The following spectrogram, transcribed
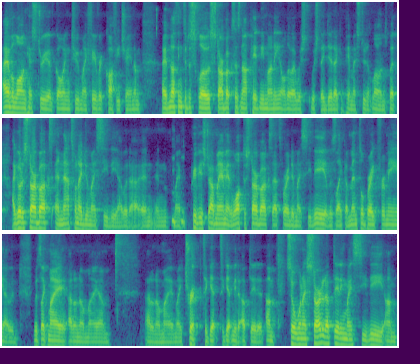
I have a long history of going to my favorite coffee chain. I'm I have nothing to disclose. Starbucks has not paid me money, although I wish wish they did. I could pay my student loans. But I go to Starbucks, and that's when I do my CV. I would uh, in, in my previous job, Miami, I'd walk to Starbucks. That's where I did my CV. It was like a mental break for me. I would. It was like my I don't know my um, I don't know my my trick to get to get me to update it. Um, so when I started updating my CV, um,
